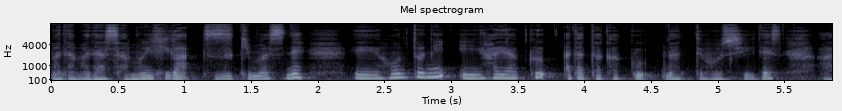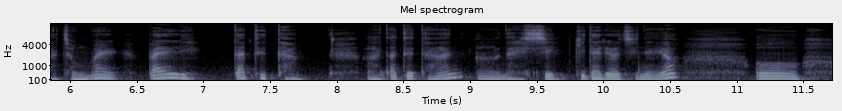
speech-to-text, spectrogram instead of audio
まだまだ寒い日が続きますね、えー、本当に早く暖かくなってほしいですあ정말빨리따뜻함아따뜻한어날씨기다려지네요어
